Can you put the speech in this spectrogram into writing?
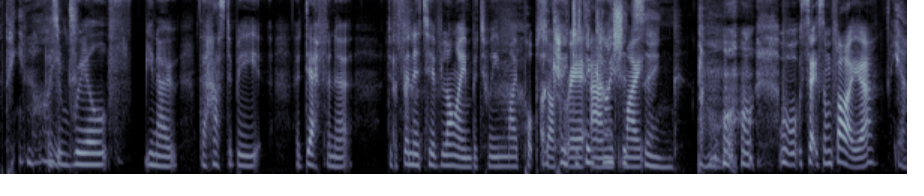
I think you might. There's a real, you know, there has to be a definite, definitive line between my pop star okay, career do you think and I should my sing? well, Sex on Fire. Yeah. Yeah.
